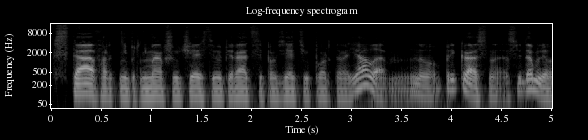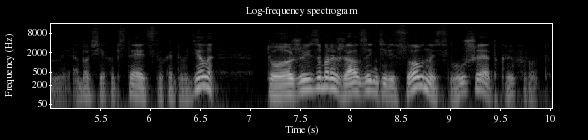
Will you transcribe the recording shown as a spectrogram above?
Стаффорд, не принимавший участие в операции по взятию Порт-Рояла, но прекрасно осведомленный обо всех обстоятельствах этого дела, тоже изображал заинтересованность, слушая, открыв рот.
